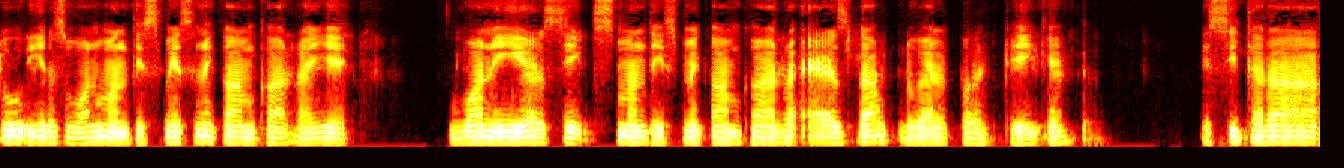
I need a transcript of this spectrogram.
टू इयर्स वन मंथ इसमें इसने काम कर रहा है ये। वन ईयर सिक्स मंथ इसमें काम कर रहा है एज द डेवलपर ठीक है। इसी तरह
